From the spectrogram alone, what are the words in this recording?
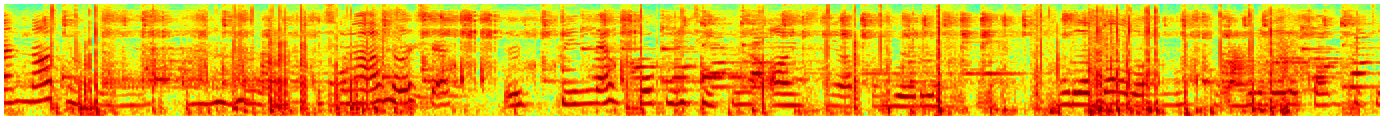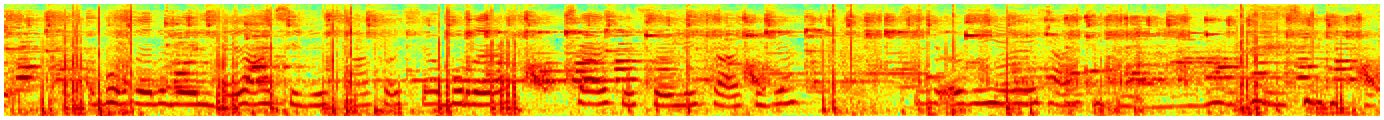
Şeylerinden ne yapacağım ya? Şimdi arkadaşlar Pinler kopya çektiğinde aynısını yaptım gördüğünüz gibi. Burada da kompütür. Burada da böyle dans ediyorsun arkadaşlar. Burada da şarkı söylüyor şarkıcı. Şimdi öbür yere şarkıcı.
